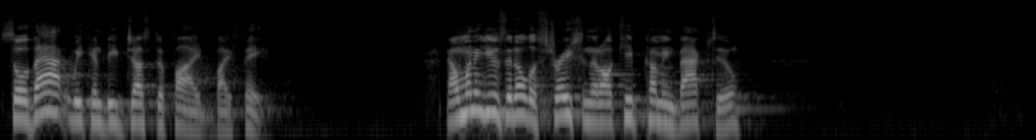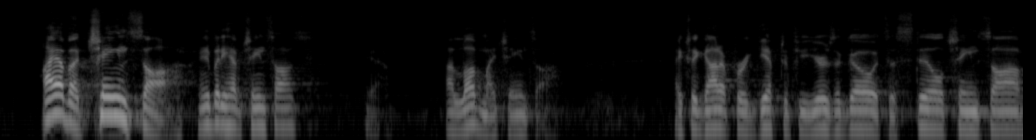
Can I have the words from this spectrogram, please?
so that we can be justified by faith. Now, I'm going to use an illustration that I'll keep coming back to. I have a chainsaw. Anybody have chainsaws? I love my chainsaw. I actually got it for a gift a few years ago. It's a Stihl chainsaw.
